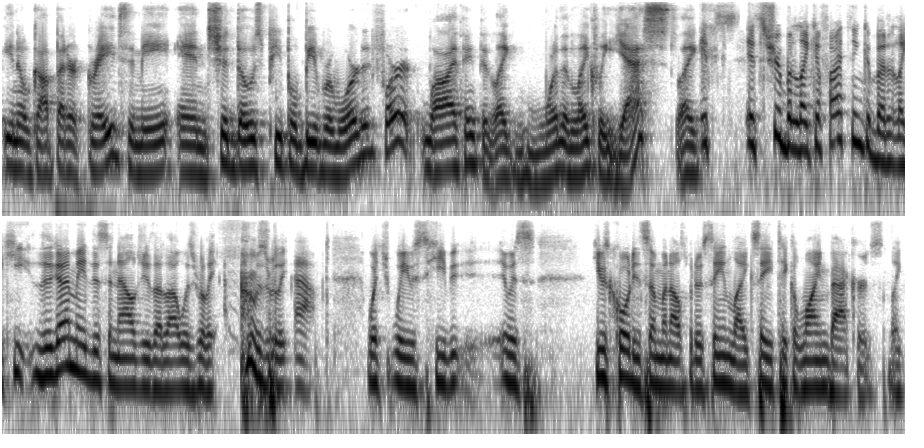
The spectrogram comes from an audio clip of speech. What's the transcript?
you know got better grades than me and should those people be rewarded for it? Well i think that like more than likely yes. Like it's it's true, but like if I think about it, like he the guy made this analogy that I thought was really was really apt, which we was he it was he was quoting someone else, but it was saying like say take a linebackers like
